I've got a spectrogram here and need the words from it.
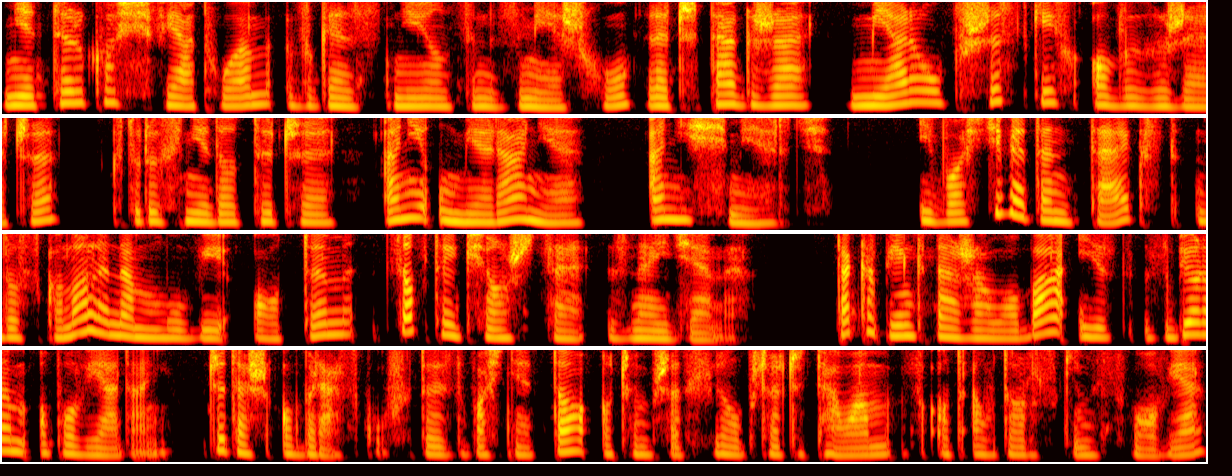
nie tylko światłem w gęstniejącym zmierzchu, lecz także miarą wszystkich owych rzeczy, których nie dotyczy ani umieranie, ani śmierć. I właściwie ten tekst doskonale nam mówi o tym, co w tej książce znajdziemy. Taka piękna żałoba jest zbiorem opowiadań, czy też obrazków. To jest właśnie to, o czym przed chwilą przeczytałam w odautorskim słowie,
